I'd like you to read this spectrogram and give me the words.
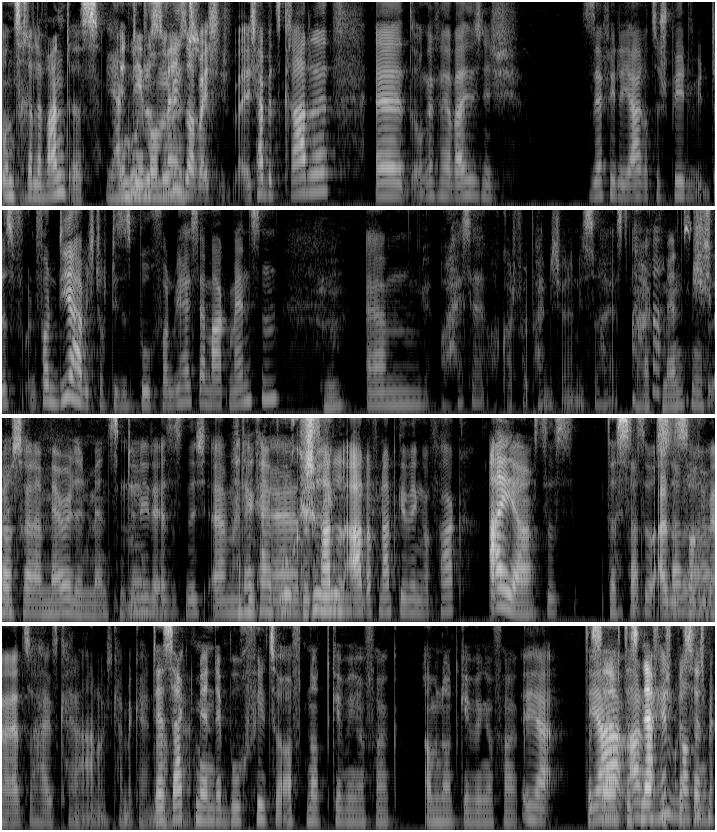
uns relevant ist. Ja, in gut, dem das Moment. sowieso, aber ich, ich, habe jetzt gerade äh, ungefähr, weiß ich nicht, sehr viele Jahre zu spät, das, von dir habe ich doch dieses Buch von, wie heißt der, Mark Manson? Hm? Ähm, oh, heißt er? Oh Gott, voll peinlich, wenn er nicht so heißt. Mark Manson, ich muss gerade an Marilyn Manson denken. Nee, der ist es nicht. Ähm, Hat er kein äh, Buch The geschrieben? Subtle Art of Not Giving a Fuck. ah ja, Ist das, das ist das so? Also sorry, wenn er nicht so heißt, keine Ahnung, ich kann mir keinen Der Namen sagt merken. mir in dem Buch viel zu oft not giving a fuck. I'm not giving a fuck. Ja, Das ja, nervt- das ah, nervt mich raus bisschen. nicht mehr.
